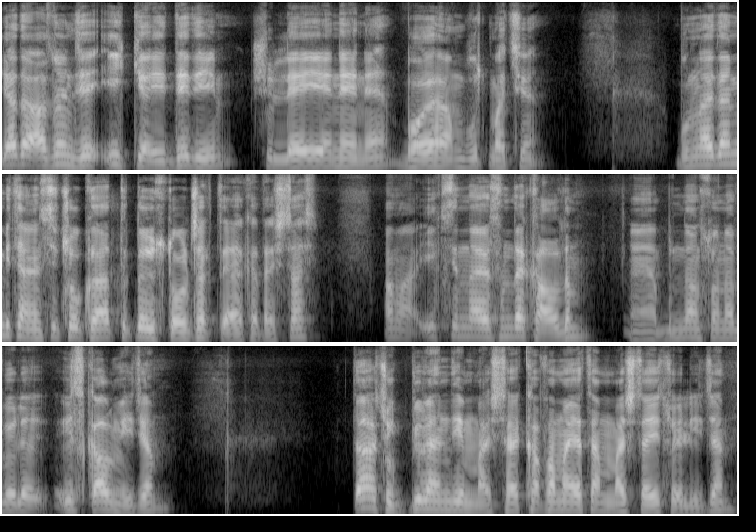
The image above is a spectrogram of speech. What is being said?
Ya da az önce ilk yayı dediğim şu LYNN Boyhan Wood maçı. Bunlardan bir tanesi çok rahatlıkla üst olacaktı arkadaşlar. Ama ikisinin arasında kaldım. Ee, bundan sonra böyle risk almayacağım. Daha çok güvendiğim maçlar, kafama yatan maçları söyleyeceğim.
